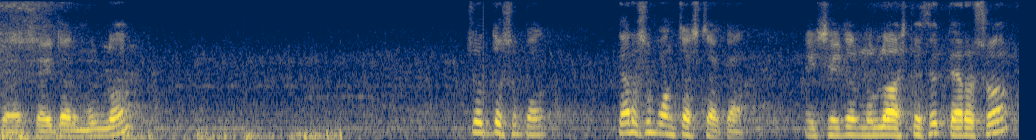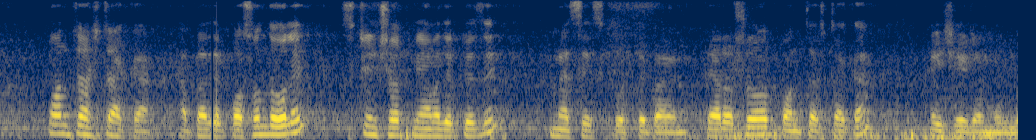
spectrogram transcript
করা শাড়িটার মূল্য চোদ্দোশো তেরোশো পঞ্চাশ টাকা। এই শাড়িটার মূল্য আসতেছে তেরোশো পঞ্চাশ টাকা। আপনাদের পছন্দ হলে স্ক্রিনশট নিয়ে আমাদের পেজে মেসেজ করতে পারেন। তেরোশো পঞ্চাশ টাকা এই শাড়িটার মূল্য।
